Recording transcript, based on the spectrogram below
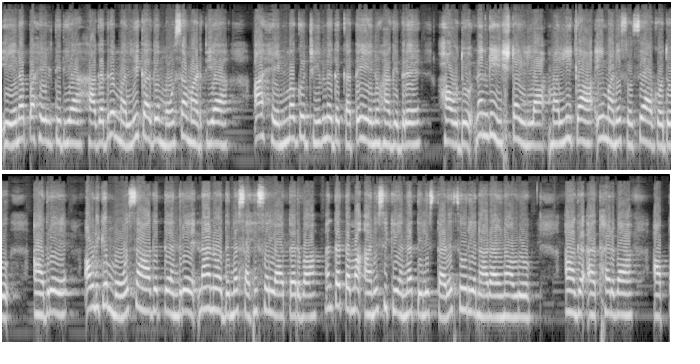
ಏನಪ್ಪ ಹೇಳ್ತಿದ್ಯಾ? ಹಾಗಾದ್ರೆ ಮಲ್ಲಿಕಾಗೆ ಮೋಸ ಮಾಡ್ತೀಯಾ? ಆ ಹೆಣ್ಮಗು ಜೀವನದ ಕತೆ ಏನು ಹಾಗಿದ್ರೆ? ಹೌದು, ನನಗೆ ಇಷ್ಟ ಇಲ್ಲ. ಮಲ್ಲಿಕಾ ಈ ಮನೆ ಸೊಸೆ ಆಗೋದು. ಆದ್ರೆ ಅವಳಿಗೆ ಮೋಸ ಆಗತ್ತೆ ಅಂದ್ರೆ ನಾನು ಅದನ್ನ ಸಹಿಸಲ್ಲ, ಅಥರ್ವ, ಅಂತ ತಮ್ಮ ಅನಿಸಿಕೆಯನ್ನ ತಿಳಿಸ್ತಾರೆ ಸೂರ್ಯನಾರಾಯಣ ಅವರು. ಆಗ ಅಥರ್ವ, ಅಪ್ಪ,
